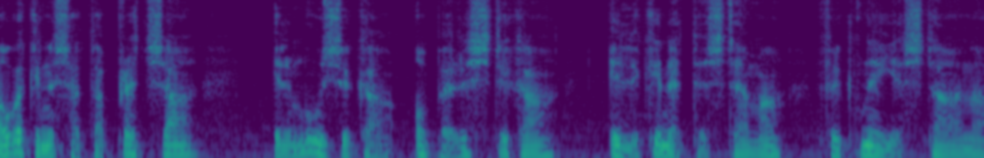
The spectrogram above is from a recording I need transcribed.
Hawnhekk nista' tapprezza il-mużika operistika illi kienet tinstema' fil-knejjes tagħna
